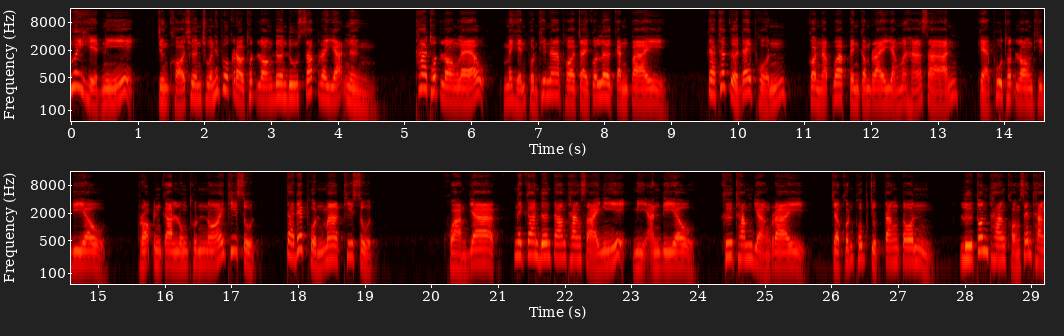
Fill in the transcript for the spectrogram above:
ด้วยเหตุนี้จึงขอเชิญชวนให้พวกเราทดลองเดินดูสักระยะหนึ่ง ถ้าทดลองแล้วไม่เห็นผลที่น่าพอใจก็เลิกกันไป แต่ถ้าเกิดได้ผลก็นับว่าเป็นกำไรอย่างมหาศาล แก่ผู้ทดลองทีเดียว เพราะเป็นการลงทุนน้อยที่สุด แต่ได้ผลมากที่สุด ความยากในการเดินตามทางสายนี้มีอันเดียว คือทำอย่างไร จะค้นพบจุดตั้งต้น หรือต้นทางของเส้นทาง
